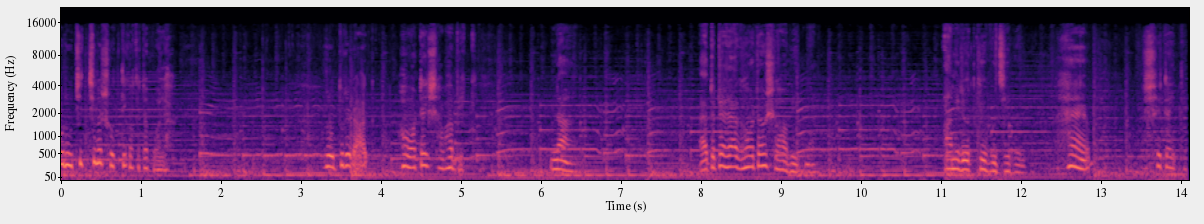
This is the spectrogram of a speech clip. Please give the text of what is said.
ওর উচিত ছিল সত্যি কথাটা বলা। রোদ্দুরের রাগ হওয়াটাই স্বাভাবিক। না এতটা রাগ হওয়াটাও স্বাভাবিক না। আমি রোদকেও বুঝিয়ে বলব। হ্যাঁ সেটাই তো।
